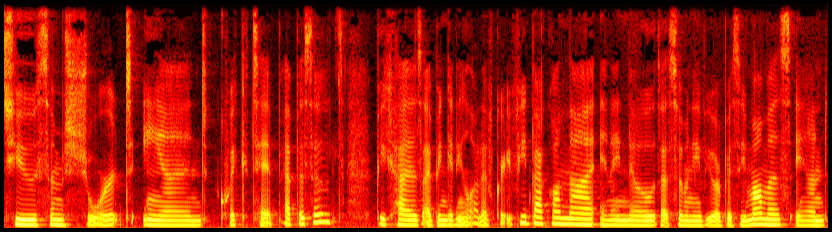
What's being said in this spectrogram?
to some short and quick tip episodes because I've been getting a lot of great feedback on that. And I know that so many of you are busy mamas, and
